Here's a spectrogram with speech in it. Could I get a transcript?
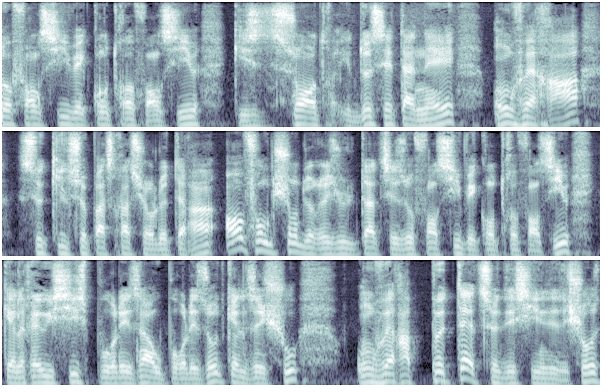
offensives et contre-offensives qui sont entre, de cette année. On verra ce qu'il se passera sur le terrain en fonction du résultat de ces offensives et contre-offensives, qu'elles réussissent pour les uns ou pour les autres, qu'elles échouent. On verra peut-être se dessiner des choses,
